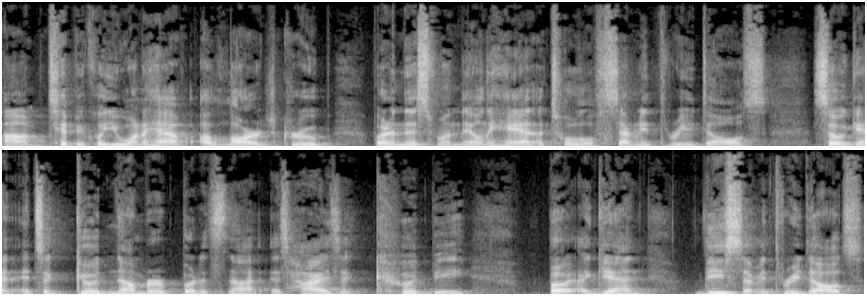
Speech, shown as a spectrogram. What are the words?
Um, typically, you want to have a large group, but in this one, they only had a total of 73 adults. So again, it's a good number, but it's not as high as it could be. But again, these 73 adults,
